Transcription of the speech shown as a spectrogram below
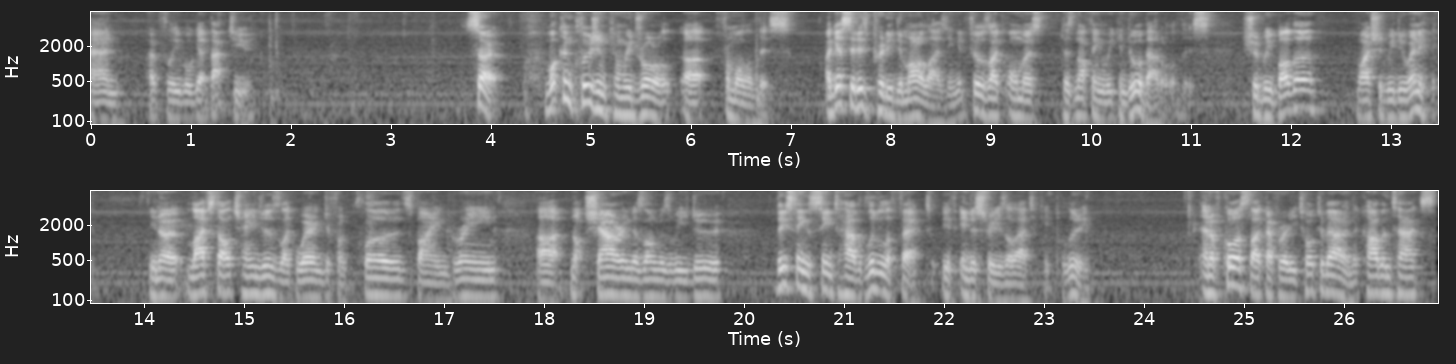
And hopefully we'll get back to you. So, what conclusion can we draw uh, from all of this? I guess it is pretty demoralizing. It feels like almost there's nothing we can do about all of this. Should we bother? Why should we do anything? You know, lifestyle changes like wearing different clothes, buying green, uh, not showering as long as we do, these things seem to have little effect if industry is allowed to keep polluting. And of course, like I've already talked about in the carbon tax,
